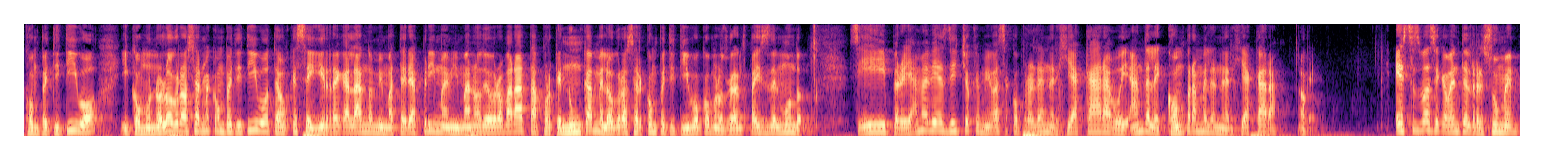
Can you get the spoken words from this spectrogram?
competitivo y como no logro hacerme competitivo, tengo que seguir regalando mi materia prima y mi mano de obra barata porque nunca me logro hacer competitivo como los grandes países del mundo. Sí, pero ya me habías dicho que me ibas a comprar la energía cara, güey, ándale, cómprame la energía cara. Ok. Este es básicamente el resumen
